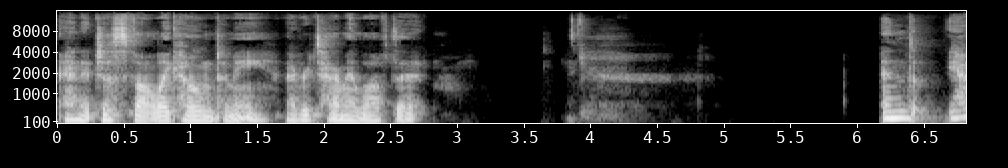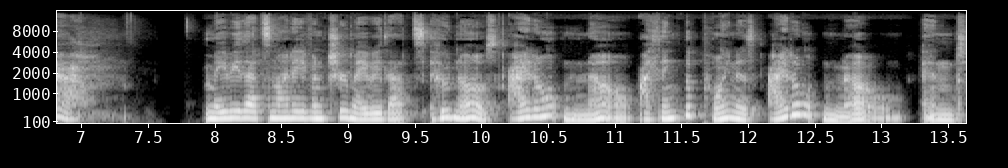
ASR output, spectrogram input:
And it just felt like home to me every time I loved it. And yeah, maybe that's not even true. Maybe that's, who knows? I don't know. I think the point is, I don't know. And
